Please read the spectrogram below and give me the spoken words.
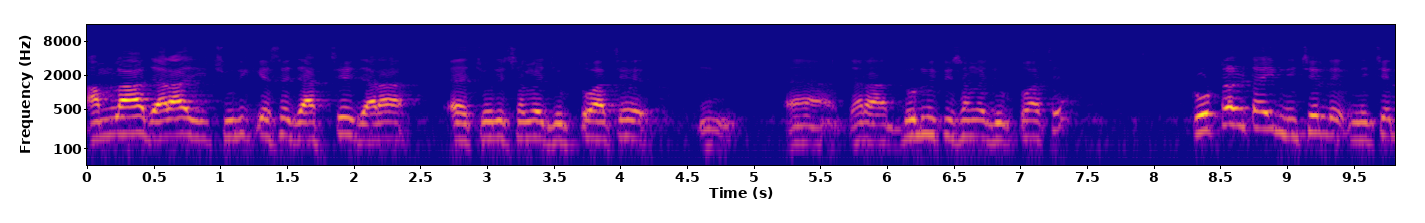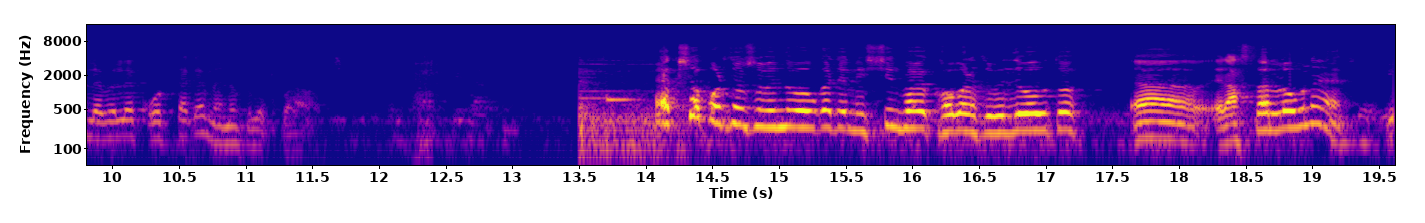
আমলা যারা চুরি কেসে যাচ্ছে যারা চুরির সঙ্গে যুক্ত আছে যারা দুর্নীতির সঙ্গে যুক্ত আছে টোটালটাই নিচের নিচের লেভেলে কোর্টটাকে ম্যানুপুলেট করা হচ্ছে। একশো পার্সেন্ট শুভেন্দুবাবুর কাছে নিশ্চিতভাবে খবর আছে। শুভেন্দুবাবু তো রাস্তার লোক না কি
